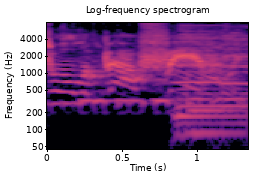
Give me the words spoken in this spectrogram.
It's all about family.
